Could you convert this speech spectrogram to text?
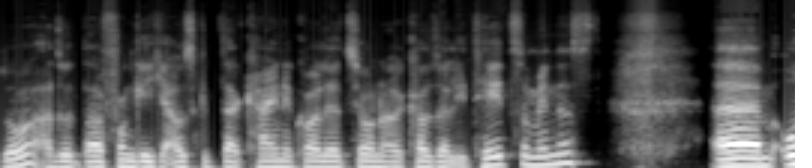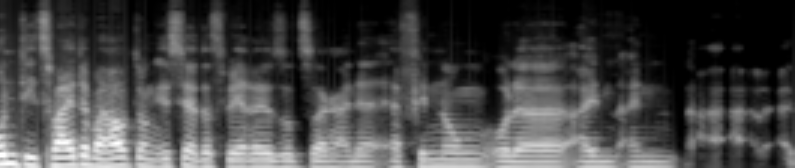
So, also davon gehe ich aus, gibt da keine Korrelation oder Kausalität zumindest. Ähm, und die zweite Behauptung ist ja, das wäre sozusagen eine Erfindung oder ein, ein äh,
